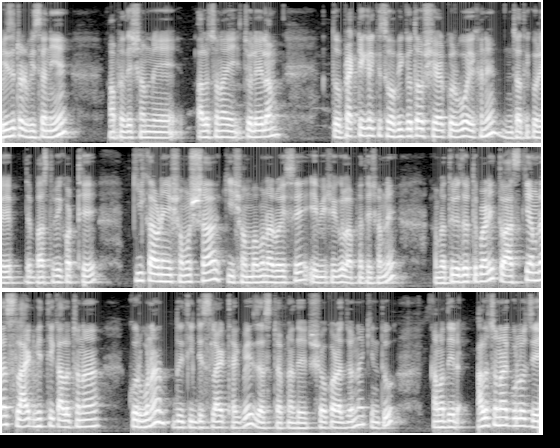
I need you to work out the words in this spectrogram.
ভিজিটর ভিসা নিয়ে আপনাদের সামনে আলোচনায় চলে এলাম। তো প্র্যাকটিক্যাল কিছু অভিজ্ঞতাও শেয়ার করব এখানে, যাতে করে বাস্তবিক অর্থে কী কারণে সমস্যা, কী সম্ভাবনা রয়েছে, এই বিষয়গুলো আপনাদের সামনে আমরা তুলে ধরতে পারি। তো আজকে আমরা স্লাইড ভিত্তিক আলোচনা করব না। দুই, তিনটি স্লাইড থাকবে জাস্ট আপনাদের শো করার জন্য। কিন্তু আমাদের আলোচনাগুলো যে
